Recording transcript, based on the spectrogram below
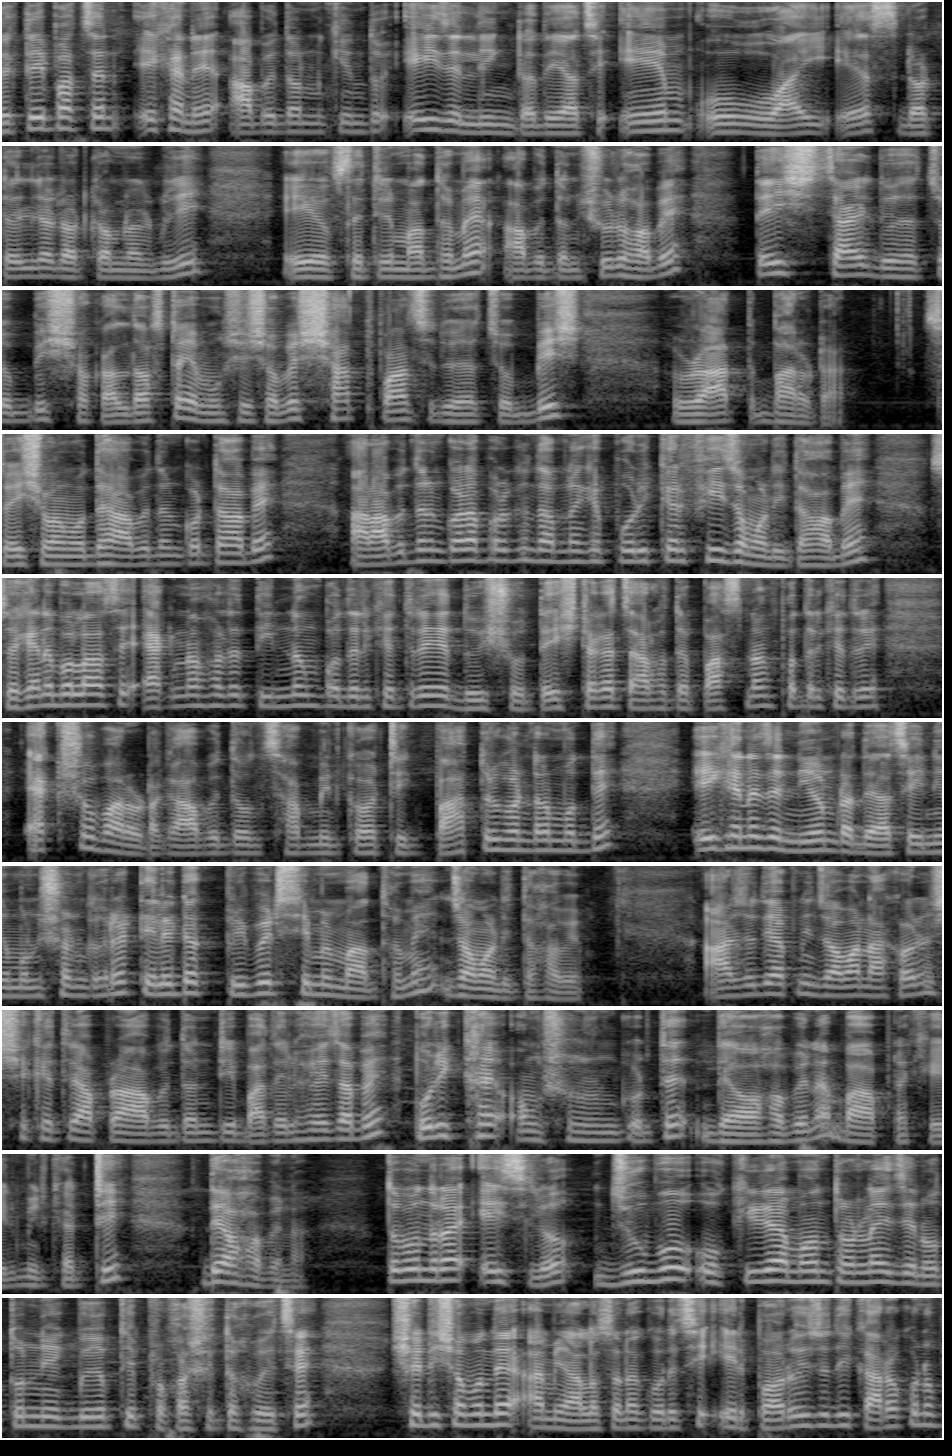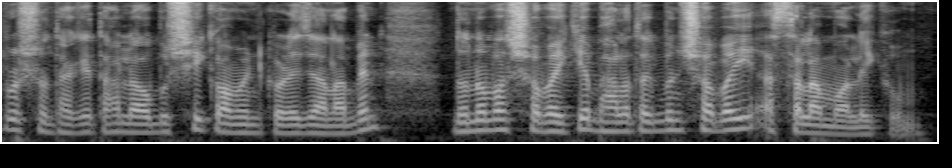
দেখতেই পাচ্ছেন, এখানে আবেদন কিন্তু এই যে লিঙ্কটা দেওয়া আছে M O Y S dot teleda dot com এই ওয়েবসাইটের মাধ্যমে আবেদন শুরু হবে তেইশ চার দু সকাল দশটা এবং শেষ হবে সাত পাঁচ দু রাত বারোটা। সো এই সময়ের মধ্যে আবেদন করতে হবে। আর আবেদন করার পর কিন্তু আপনাকে পরীক্ষার ফি জমা দিতে হবে। সো এখানে বলা আছে এক নং হতে তিন নং পদের ক্ষেত্রে দুইশো তেইশ টাকা, চার হতে পাঁচ নং পদের ক্ষেত্রে একশো বারো টাকা আবেদন সাবমিট করা ঠিক বাহাত্তর ঘণ্টার মধ্যে। এইখানে যে নিয়মটা দেওয়া আছে, এই নিয়ম অনুসরণ করে টেলিটক প্রিপেড সিমের মাধ্যমে জমা দিতে হবে। আর যদি আপনি জমা না করেন, সেক্ষেত্রে আপনার আবেদনটি বাতিল হয়ে যাবে। পরীক্ষায় অংশগ্রহণ করতে দেওয়া হবে না বা আপনাকে এডমিট কার্ডটি দেওয়া হবে না। তো বন্ধুরা, এই ছিল যুব ও ক্রীড়া মন্ত্রণালয়ে যে নতুন নিয়োগ বিজ্ঞপ্তি প্রকাশিত হয়েছে, সেটি সম্বন্ধে আমি আলোচনা করেছি। এরপরেও যদি কারও কোনো প্রশ্ন থাকে, তাহলে অবশ্যই কমেন্ট করে জানাবেন। ধন্যবাদ সবাইকে, ভালো থাকবেন সবাই, আসসালামু আলাইকুম।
